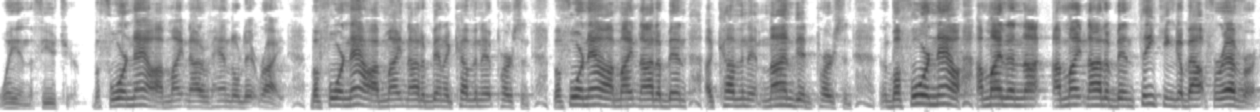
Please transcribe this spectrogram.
way in the future. Before now, I might not have handled it right. Before now, I might not have been a covenant person. Before now, I might not have been a covenant minded person. Before now, I might, have not, I might not have been thinking about forever.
